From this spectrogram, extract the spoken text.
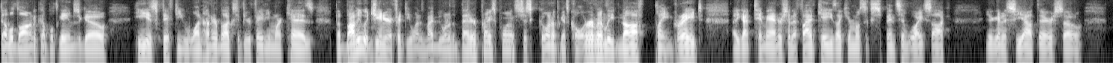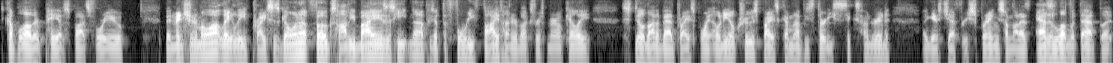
Double donged a couple games ago. He is 5100 bucks if you're fading Marquez. But Bobby Witt Jr. at 51 might be one of the better price points, just going up against Cole Irvin, leading off, playing great. Uh, you got Tim Anderson at 5K. He's like your most expensive White Sox you're going to see out there. So a couple other pay up spots for you. Been mentioning him a lot lately. Price is going up, folks. Javi Baez is heating up. He's up to 4,500 bucks versus Merrill Kelly. Still not a bad price point. Oneil Cruz price coming up. He's 3,600 against Jeffrey Springs. So I'm not as, as in love with that, but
